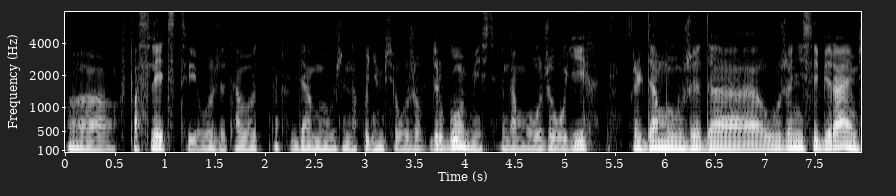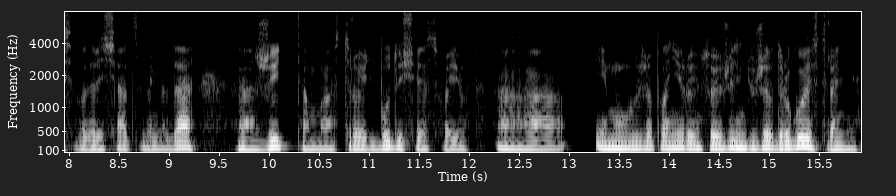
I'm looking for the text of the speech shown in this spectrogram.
а, впоследствии уже того, когда мы уже находимся уже в другом месте, когда мы уже уехали, когда мы уже, да, уже не собираемся возвращаться, например, да, а, жить там, а, строить будущее свое, и мы уже планируем свою жизнь уже в другой стране.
